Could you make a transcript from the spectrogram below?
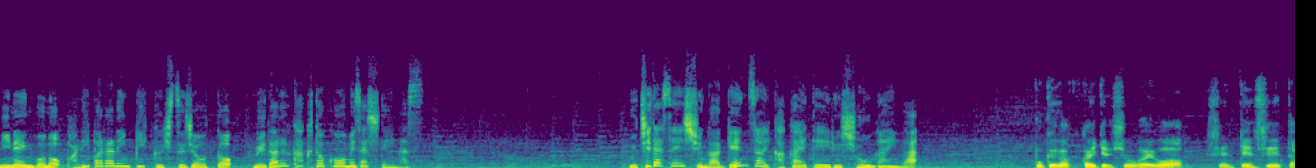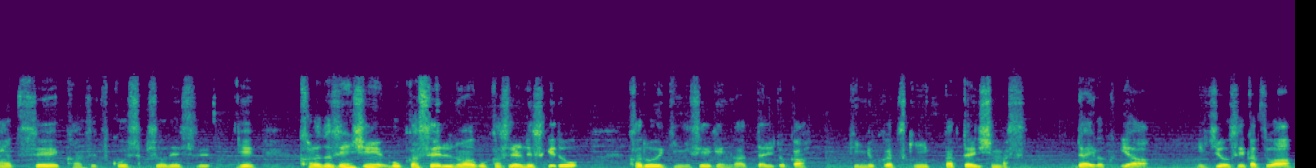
2年後のパリパラリンピック出場とメダル獲得を目指しています。内田選手が現在抱えている障害は？僕が抱えている障害は先天性多発性関節拘縮症です。で体全身動かせるのは動かせるんですけど可動域に制限があったりとか筋力がつきにくかったりします。大学や日常生活は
